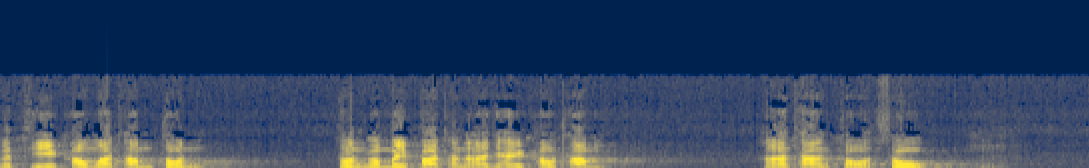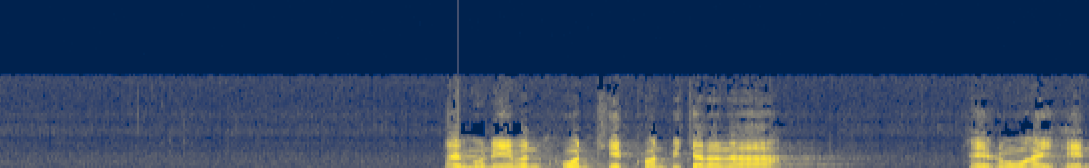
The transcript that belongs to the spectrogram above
บางทีเขามาทำตน ตนก็ไม่ปรารถนาจะให้เขาทำหาทางต่อสู้ไอ้หมู่นี้มันควรคิดควรพิจารณา ให้รู้ให้เห็น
